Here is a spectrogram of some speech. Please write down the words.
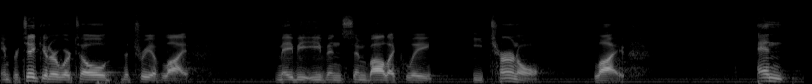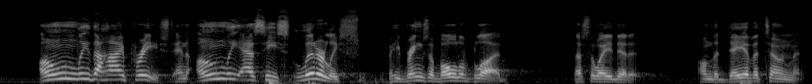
In particular, we're told the tree of life, maybe even symbolically eternal life. And only the high priest, and only as he literally he brings a bowl of blood. That's the way he did it on the day of atonement.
